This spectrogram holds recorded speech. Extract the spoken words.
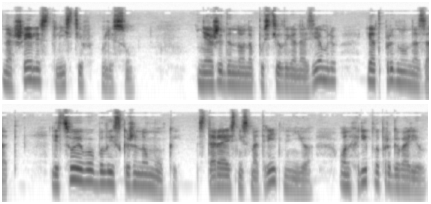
на шелест листьев в лесу. Неожиданно он опустил ее на землю и отпрыгнул назад. Лицо его было искажено мукой. Стараясь не смотреть на нее, он хрипло проговорил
